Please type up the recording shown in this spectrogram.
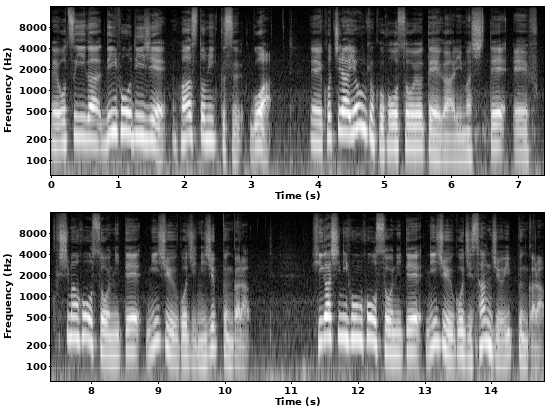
えー、お次が D4DJ ファーストミックス5話、えー、こちら4曲放送予定がありまして、えー、福島放送にて25時20分から東日本放送にて25時31分から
